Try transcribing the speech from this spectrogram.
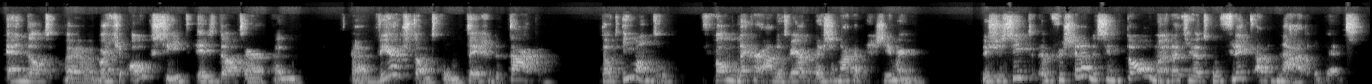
En dat eh, wat je ook ziet is dat er een eh, weerstand komt tegen de taken. Dat iemand van lekker aan het werk bent en zegt, nou ik heb er geen zin meer in. Dus je ziet verschillende symptomen dat je het conflict aan het naderen bent.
